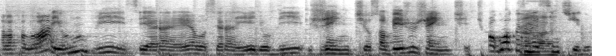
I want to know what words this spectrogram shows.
ela falou, ah, eu não vi se era ela, se era ele, eu vi gente, eu só vejo gente. Tipo, alguma coisa Ah, nesse sentido.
